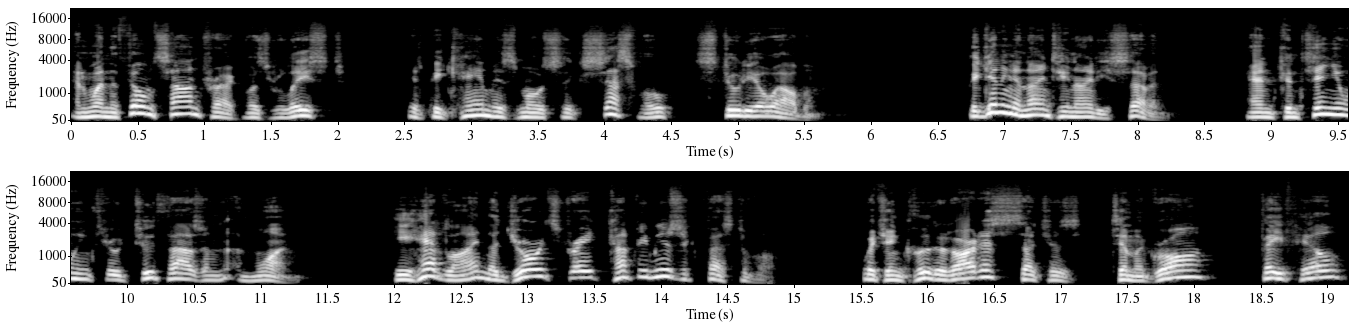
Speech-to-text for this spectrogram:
And when the film soundtrack was released, it became his most successful studio album. Beginning in 1997 and continuing through 2001, he headlined the George Strait Country Music Festival, which included artists such as Tim McGraw, Faith Hill,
